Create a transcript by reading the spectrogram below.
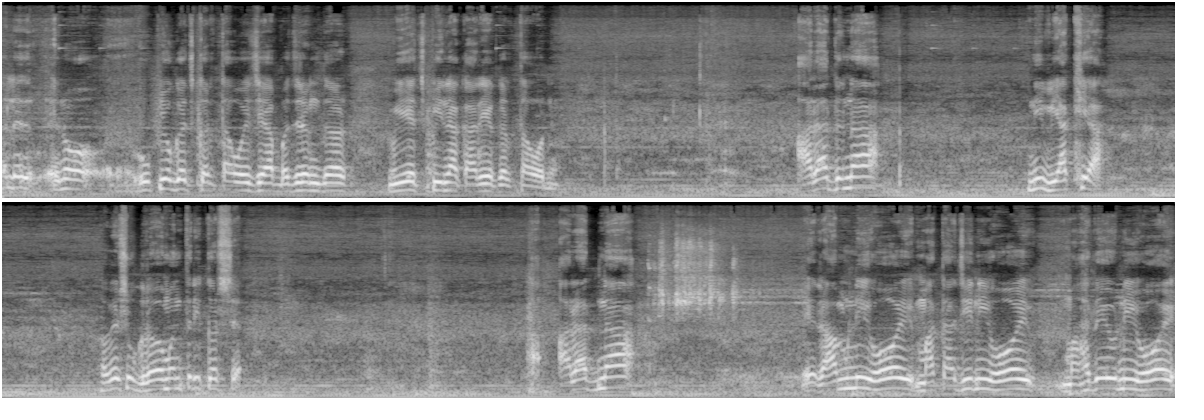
એટલે એનો ઉપયોગ જ કરતા હોય છે આ બજરંગ દળ, વીએચપીના કાર્યકર્તાઓને. આરાધનાની વ્યાખ્યા હવે શું ગૃહમંત્રી કરશે? આરાધના એ રામની હોય, માતાજીની હોય, મહાદેવની હોય,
